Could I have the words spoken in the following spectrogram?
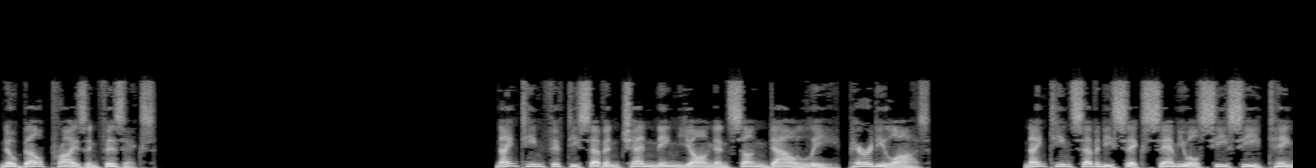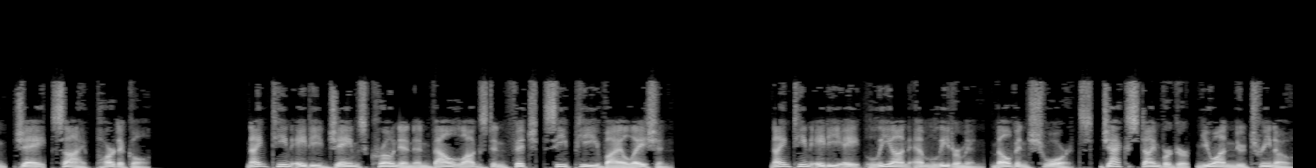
Nobel Prize in Physics 1957 Chen Ning Yang and Sung Dao Li, Parity Laws 1976 Samuel C. C. Ting, J. Psi particle 1980 James Cronin and Val Logsdon Fitch, CP violation 1988 Leon M. Lederman, Melvin Schwartz, Jack Steinberger, muon neutrino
